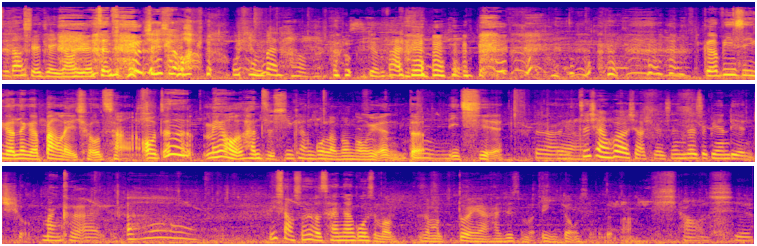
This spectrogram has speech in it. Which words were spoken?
直到学姐邀约，真的 学姐，我五点半好，五点半。隔壁是一个那个棒垒球场，我真的没有很仔细看过劳动公园的一切。对啊，对啊之前会有小学生在这边练球，蛮可爱的。哦，你小时候有参加过什么什么队啊，还是什么运动什么的吗？小时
